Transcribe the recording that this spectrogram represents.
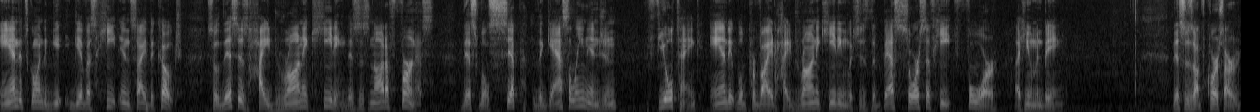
and it's going to give us heat inside the coach. So this is hydronic heating. This is not a furnace. This will sip the gasoline engine, fuel tank, and it will provide hydronic heating, which is the best source of heat for a human being. This is, of course, our,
